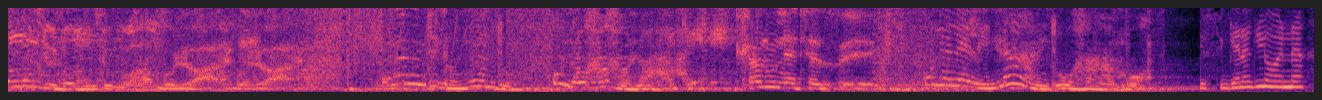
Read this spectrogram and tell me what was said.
umuntu nomuntu nohambo lwakhe. Lwakhe umuntu nomuntu unohambo lwakhe. Hlala unethezeke. Ulalele nanti uhambo. Singena kulona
